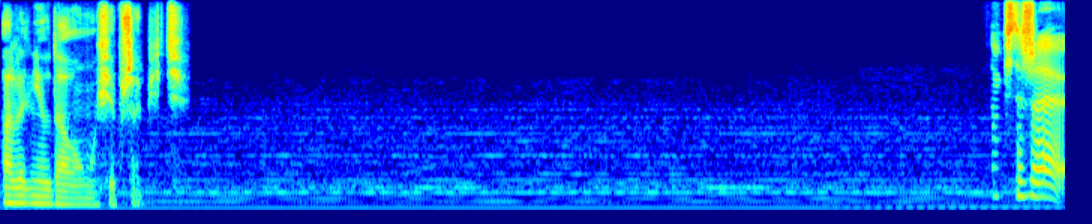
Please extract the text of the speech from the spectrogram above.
ale nie udało mu się przebić. Myślę, że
